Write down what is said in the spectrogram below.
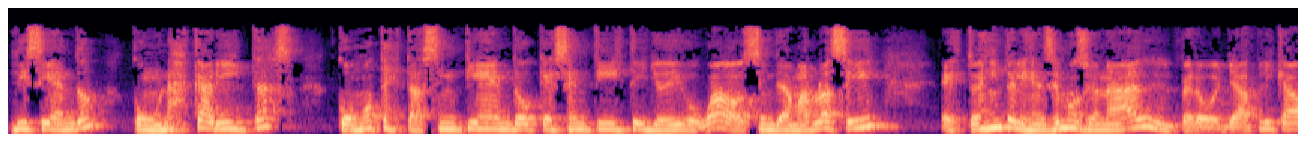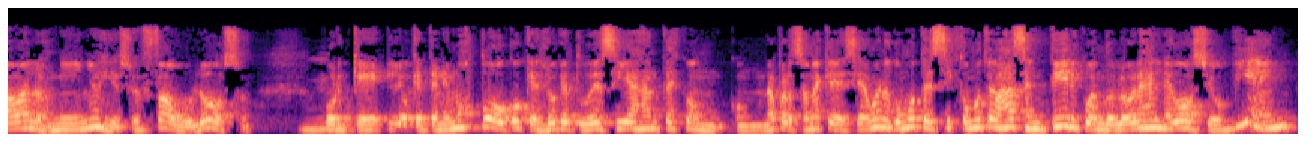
diciendo con unas caritas cómo te estás sintiendo, qué sentiste, y yo digo, wow, sin llamarlo así, esto es inteligencia emocional, pero ya aplicado a los niños y eso es fabuloso. Porque lo que tenemos poco, que es lo que tú decías antes con, con una persona que decía, bueno, ¿cómo te, ¿cómo te vas a sentir cuando logres el negocio? Bien,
